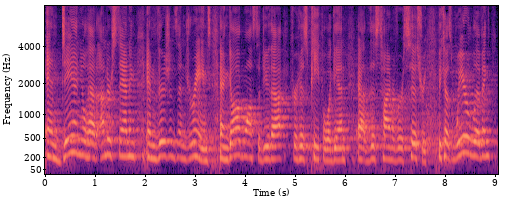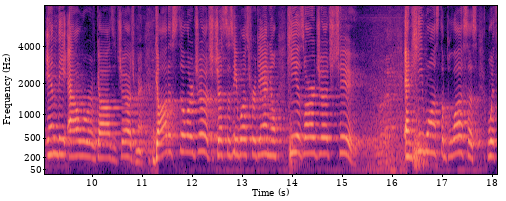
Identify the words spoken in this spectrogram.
and Daniel had understanding and visions and dreams. And God wants to do that for his people again at this time of Earth's history because we are living in the hour of God's judgment. God is still our judge, just as he was for Daniel. He is our judge too. And He wants to bless us with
